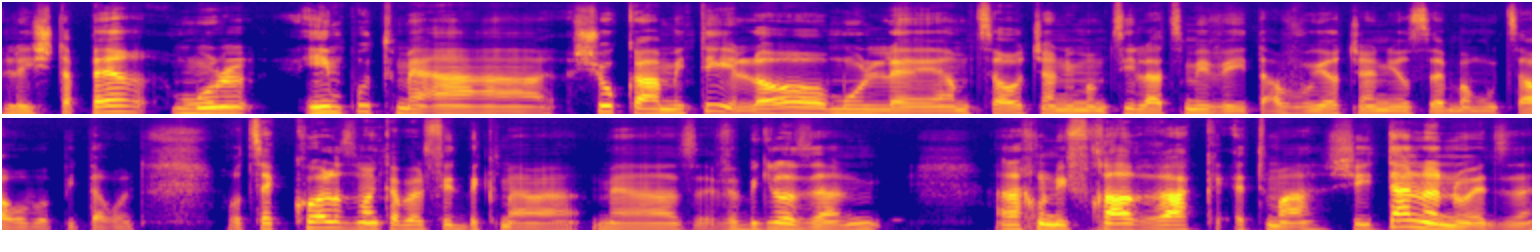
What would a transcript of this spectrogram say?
להשתפר מול אינפוט מהשוק האמיתי, לא מול uh, המצאות שאני ממציא לעצמי והתאהבויות שאני עושה במוצר או בפתרון. רוצה כל הזמן לקבל פידבק מה, מהזה, ובגלל זה אני, אנחנו נבחר רק את מה שייתן לנו את זה.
